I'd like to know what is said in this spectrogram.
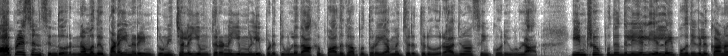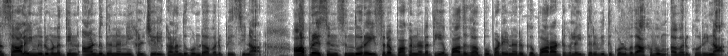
ஆபரேஷன் சிந்தூர் நமது படையினரின் துணிச்சலையும் திறனையும் வெளிப்படுத்தியுள்ளதாக பாதுகாப்புத்துறை அமைச்சர் திரு ராஜ்நாத் சிங் கூறியுள்ளார். இன்று புதுதில்லியில் எல்லைப் பகுதிகளுக்கான சாலை நிறுவனத்தின் ஆண்டு தின நிகழ்ச்சியில் கலந்து கொண்டு அவர் பேசினார். ஆபரேஷன் சிந்தூரை சிறப்பாக நடத்திய பாதுகாப்பு படையினருக்கு பாராட்டுகளை தெரிவித்துக் கொள்வதாகவும் அவர் கூறினார்.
